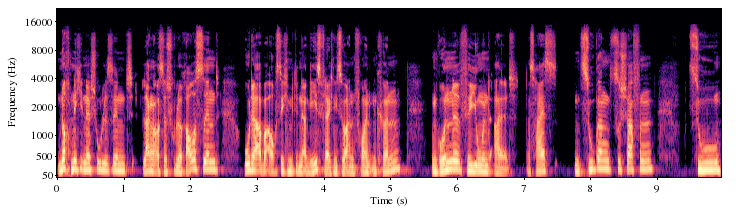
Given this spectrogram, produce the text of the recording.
noch nicht in der Schule sind, lange aus der Schule raus sind oder aber auch sich mit den AGs vielleicht nicht so anfreunden können. Im Grunde für jung und alt. Das heißt, einen Zugang zu schaffen zu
